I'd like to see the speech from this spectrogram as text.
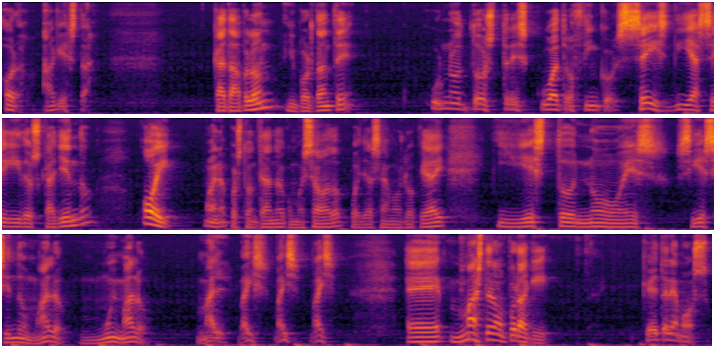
oro. Aquí está. Cataplón, importante. 1, 2, 3, 4, 5, 6 días seguidos cayendo. Hoy, bueno, pues tonteando como es sábado, pues ya sabemos lo que hay. Y esto no es, sigue siendo malo, muy malo. Mal, vais, vais, vais. Eh, más tenemos por aquí. ¿Qué tenemos?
